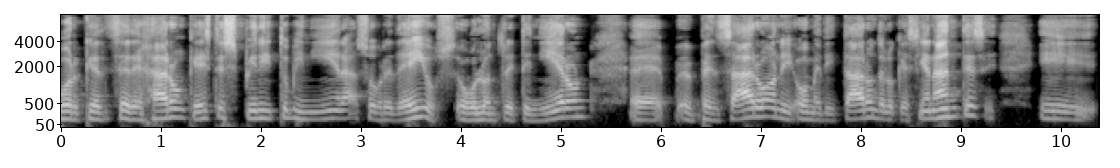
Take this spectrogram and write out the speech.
porque se dejaron que este espíritu viniera sobre de ellos, o lo entretenieron, eh, pensaron o meditaron de lo que hacían antes y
